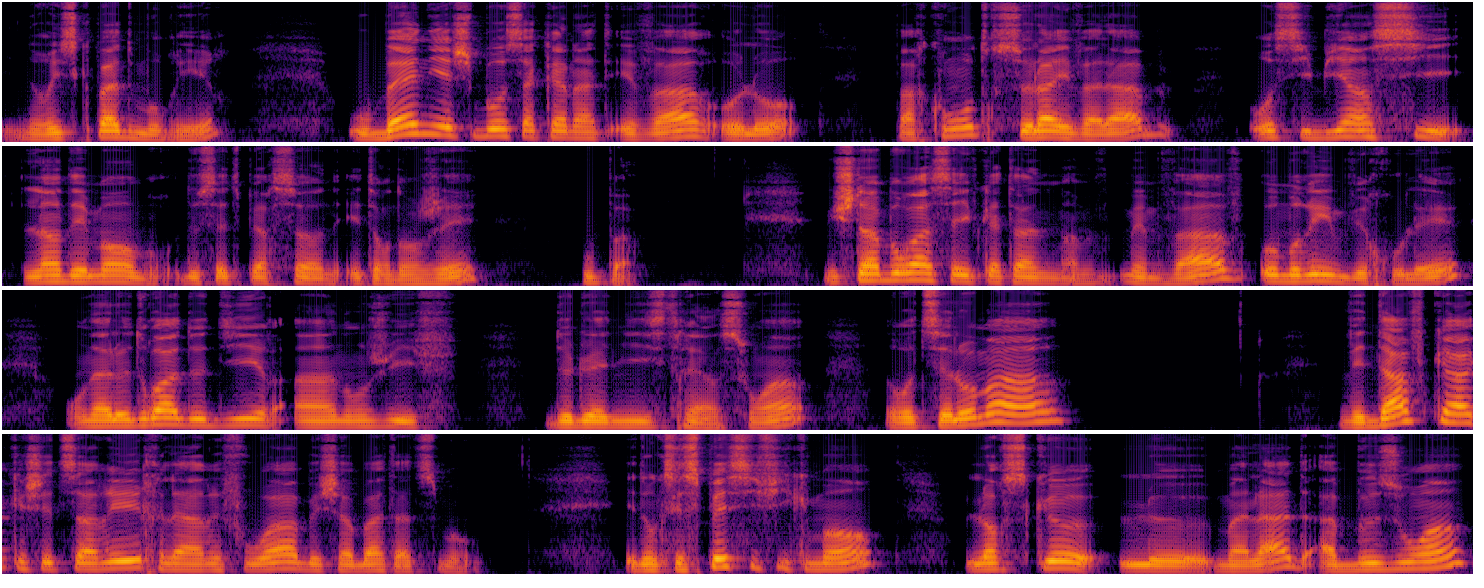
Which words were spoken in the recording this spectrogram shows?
Il ne risque pas de mourir. Ou ben yeshbo sakanat evar olo. Par contre, cela est valable aussi bien si l'un des membres de cette personne est en danger ou pas. Mishnah Bora Saïf Katan Memvav, Omrim Vechule, on a le droit de dire à un non-juif de lui administrer un soin. Rotzelomar, Vedavka Keshetzarich Le'arefua Beshabbat Atzmo. Et donc c'est spécifiquement lorsque le malade a besoin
